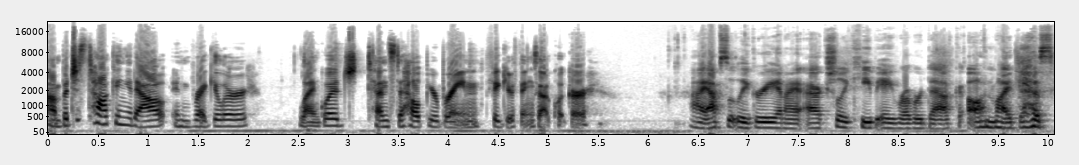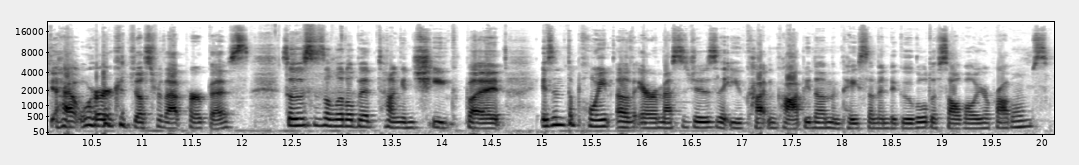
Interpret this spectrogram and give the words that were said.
Um, but just talking it out in regular language tends to help your brain figure things out quicker. I absolutely agree, and I actually keep a rubber duck on my desk at work just for that purpose. So this is a little bit tongue in cheek, but isn't the point of error messages that you cut and copy them and paste them into Google to solve all your problems?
